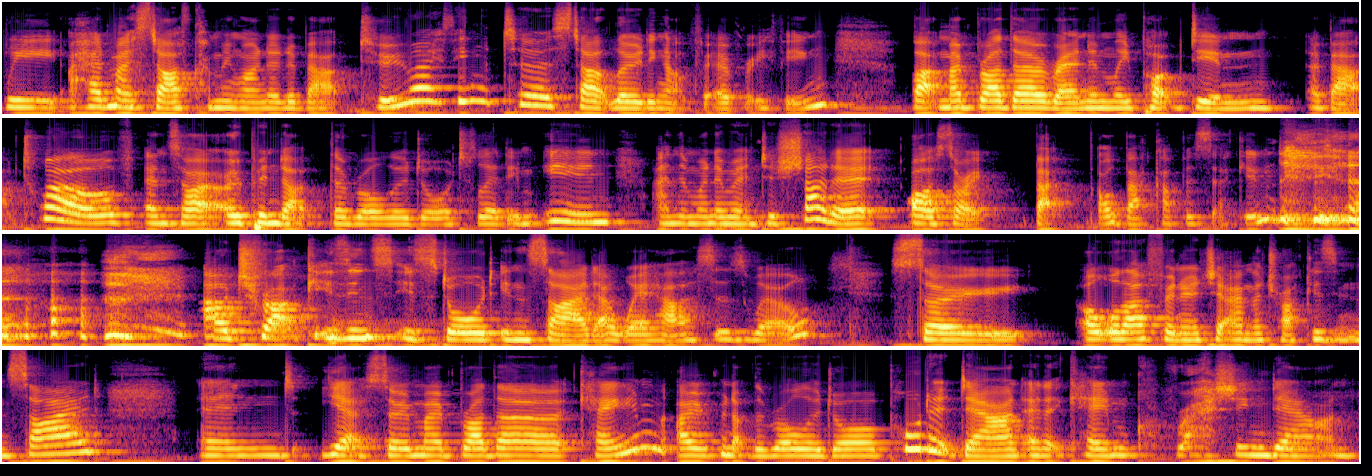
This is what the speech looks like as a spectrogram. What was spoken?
we I had my staff coming on at about two, I think, to start loading up for everything. But my brother randomly popped in about twelve, and so I opened up the roller door to let him in. And then when I went to shut it, oh sorry, back I'll back up a second. our truck is in, is stored inside our warehouse as well, so all our furniture and the truck is inside. And yeah, so my brother came, I opened up the roller door, pulled it down, and it came crashing down,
